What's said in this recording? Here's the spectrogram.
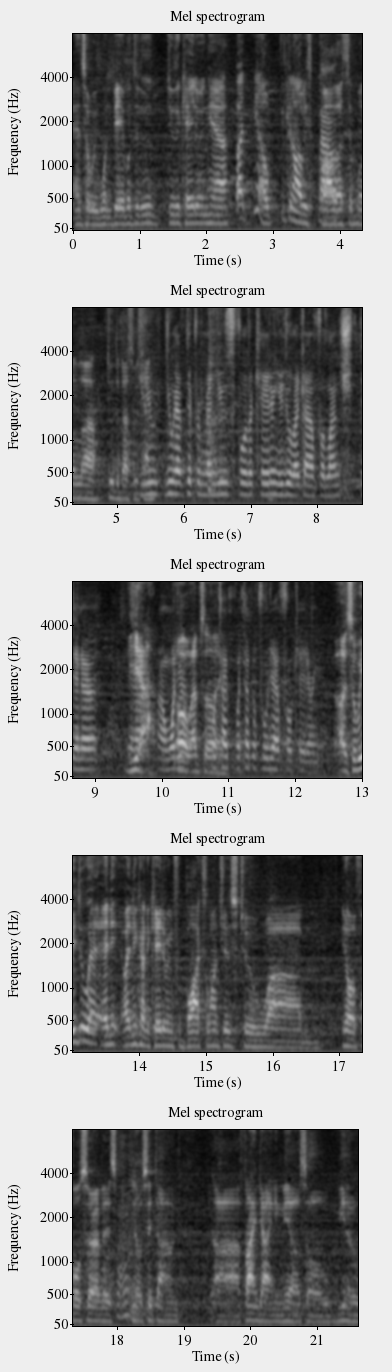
And so we wouldn't be able to do, do the catering here. But, you know, you can always call Now- us and we'll uh, do the best we Do can. you you have different menus for the catering? You do like uh, for lunch, dinner. Yeah. Um, what do you, Oh, absolutely. What type what type of food do you have for catering? Uh, so we do any any kind of catering from box lunches to um, you know a full service, Mm-hmm. you know sit down, uh, fine dining meal. So you know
